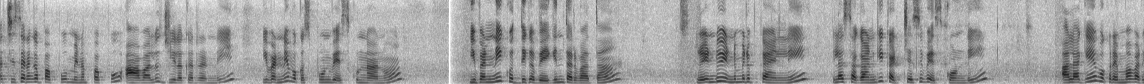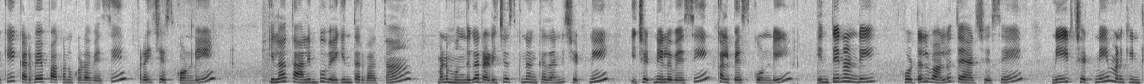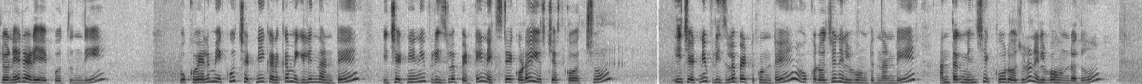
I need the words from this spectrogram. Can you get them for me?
పచ్చిశనగపప్పు మినప్పప్పు ఆవాలు జీలకర్ర అండి. ఇవన్నీ ఒక స్పూన్ వేసుకున్నాను. ఇవన్నీ కొద్దిగా వేగిన తర్వాత రెండు ఎండుమిరపకాయల్ని ఇలా సగానికి కట్ చేసి వేసుకోండి. అలాగే ఒక రెమ్మ వరకు కరివేపాకును కూడా వేసి ఫ్రై చేసుకోండి. ఇలా తాలింపు వేగిన తర్వాత మనం ముందుగా రెడీ చేసుకున్నాం కదండి చట్నీ. ఈ చట్నీలో వేసి కలిపేసుకోండి. ఇంతేనండి. హోటల్ వాళ్ళు తయారు చేసే నీట్ చట్నీ మనకి ఇంట్లోనే రెడీ అయిపోతుంది. ఒకవేళ మీకు చట్నీ కనుక మిగిలిందంటే ఈ చట్నీని ఫ్రిడ్జ్లో పెట్టి నెక్స్ట్ డే కూడా యూస్ చేసుకోవచ్చు. ఈ చట్నీ ఫ్రిడ్జ్లో పెట్టుకుంటే ఒక రోజే నిల్వ ఉంటుందండి. అంతకు మించి ఎక్కువ రోజులు నిల్వ ఉండదు.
